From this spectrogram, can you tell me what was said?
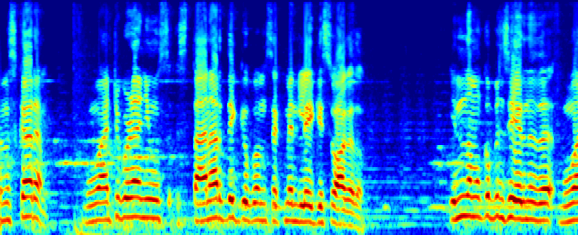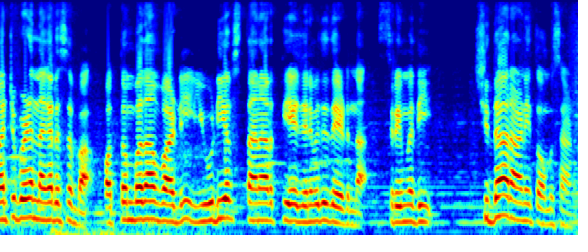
നമസ്കാരം. മൂവാറ്റുപുഴ ന്യൂസ് സ്ഥാനാർത്ഥിക്കൊപ്പം സെഗ്മെന്റിലേക്ക് സ്വാഗതം. ഇന്ന് നമുക്കൊപ്പം ചേരുന്നത് മൂവാറ്റുപുഴ നഗരസഭ പത്തൊമ്പതാം വാർഡിൽ യു ഡി എഫ് സ്ഥാനാർത്ഥിയെ ജനവിധി തേടുന്ന ശ്രീമതി ഷിത റാണി തോമസ് ആണ്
